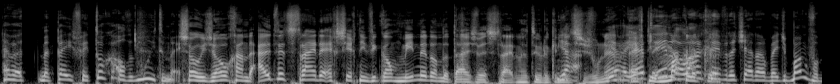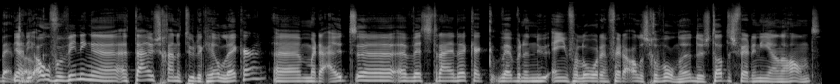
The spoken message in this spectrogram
hebben we het met PSV toch altijd moeite mee. Sowieso gaan de uitwedstrijden echt significant minder dan de thuiswedstrijden natuurlijk in dit seizoen. Hè? Ja, je echt hebt die al aangegeven dat jij daar een beetje bang voor bent. Ja, die overwinningen eh, thuis gaan natuurlijk heel lekker. Eh, maar de uitwedstrijden, kijk, we hebben er nu één verloren en verder alles gewonnen. Dus dat is verder niet aan de hand.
